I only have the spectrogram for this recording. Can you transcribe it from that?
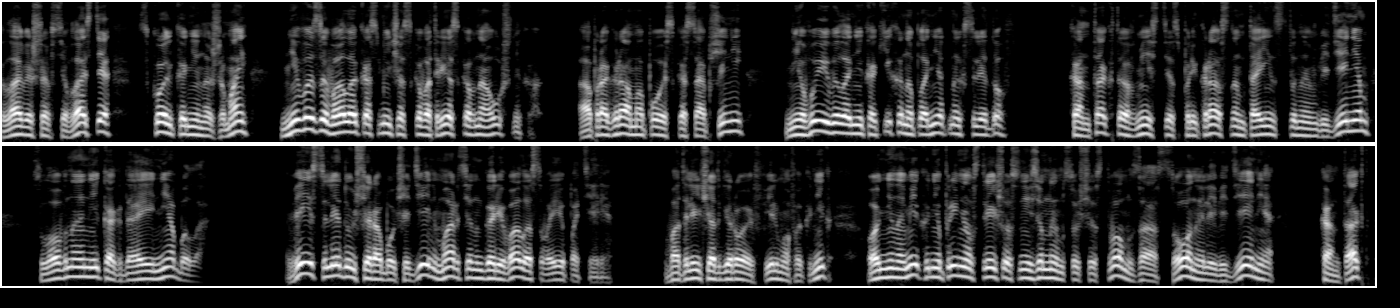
Клавиша всевластия, сколько ни нажимай, не вызывала космического треска в наушниках, а программа поиска сообщений — не выявила никаких инопланетных следов. Контакта вместе с прекрасным таинственным видением словно никогда и не было. Весь следующий рабочий день Мартин горевал о своей потере. В отличие от героев фильмов и книг, он ни на миг не принял встречу с неземным существом за сон или видение. Контакт,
